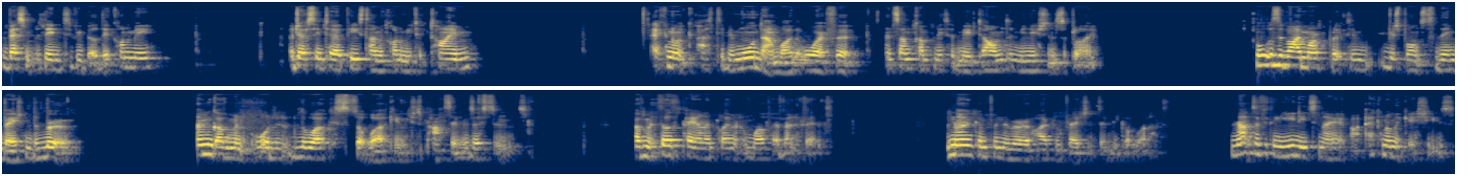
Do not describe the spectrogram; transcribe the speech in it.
investment was needed to rebuild the economy. Adjusting to a peacetime economy took time. Economic capacity had been worn down by the war effort, and some companies had moved to arms and munitions supply. What was the Weimar Republic's response to the invasion of the Ruhr? German government ordered the workers to stop working, which is passive resistance. Government failed to pay unemployment and welfare benefits. With no income from the Ruhr, hyperinflation simply got worse. And that's everything you need to know about economic issues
